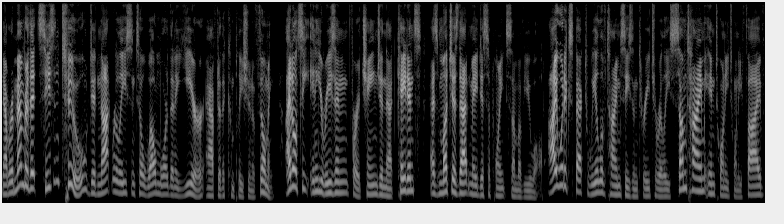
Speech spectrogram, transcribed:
Now, remember that season 2 did not release until well more than a year after the completion of filming. I don't see any reason for a change in that cadence, as much as that may disappoint some of you all. I would expect Wheel of Time Season 3 to release sometime in 2025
